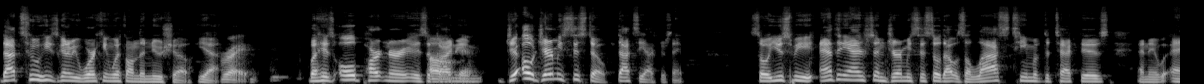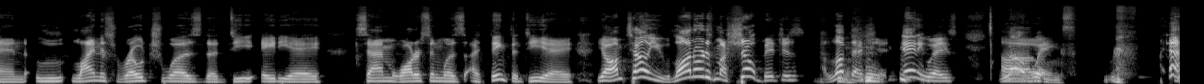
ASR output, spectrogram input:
that's who he's going to be working with on the new show. Yeah. right? But his old partner is a Oh, guy okay. named Je- oh Jeremy Sisto. That's the actor's name. So it used to be Anthony Anderson, Jeremy Sisto. That was the last team of detectives, and it, and Linus Roach was the D- ADA. Sam Waterston was, I think, the DA. Yo, I'm telling you, Law and Order is my show, bitches. I love that shit. Anyways, Love uh, wings. uh,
